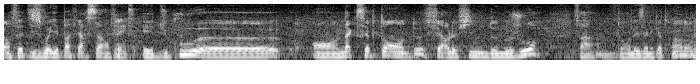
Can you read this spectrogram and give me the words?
en fait il se voyait pas faire ça en fait. Et du coup, euh, en acceptant de faire le film de nos jours, enfin dans les années 80 donc,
